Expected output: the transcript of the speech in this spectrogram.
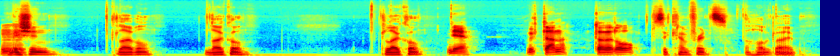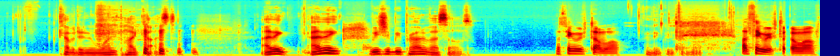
Mm-hmm. mission, global, local, local, Yeah. We've done it. Done it all. circumference, the whole globe, covered it in one podcast. I think I think we should be proud of ourselves. I think we've done well. I think we've done it. I think we've done well.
